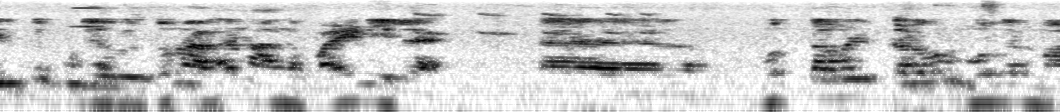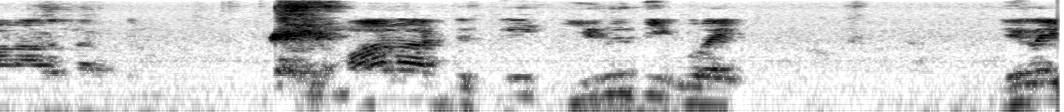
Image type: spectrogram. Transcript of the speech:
இருக்கக்கூடியவர்கள் சொல்றாங்க. நாங்க பழனியில ஆஹ், முத்தமிழ் கடவுள் முருகன் மாநாடு நடத்தணும். மாநாட்டுக்கு இறுதி உரை நிறை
